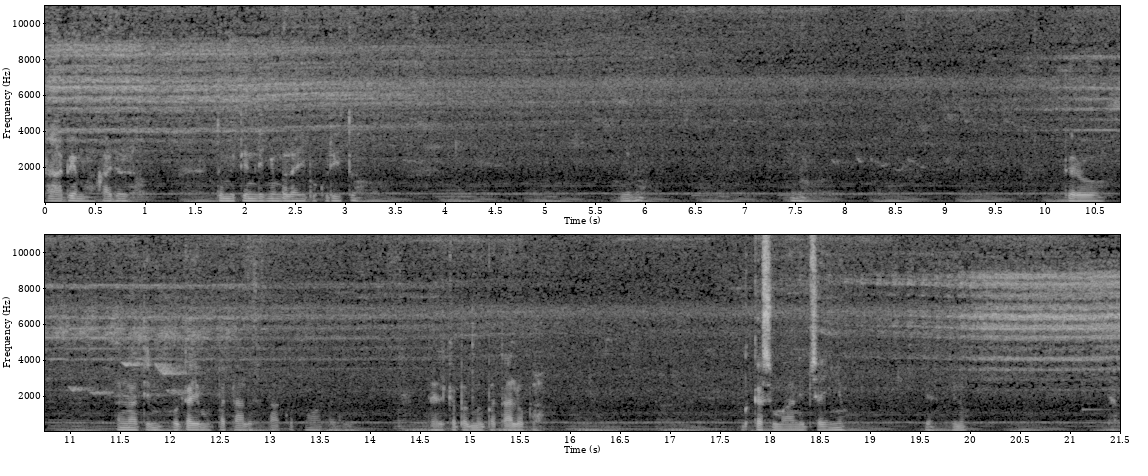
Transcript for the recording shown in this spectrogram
grabe mga kadol. Tumitinding yung balahibo ko dito. Yun o. Yun o. Pero, ano natin, huwag tayo magpatalo sa takot mga kadol. Dahil kapag magpatalo ka, baka sumanib sa inyo. Yan, yun o. Yan.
